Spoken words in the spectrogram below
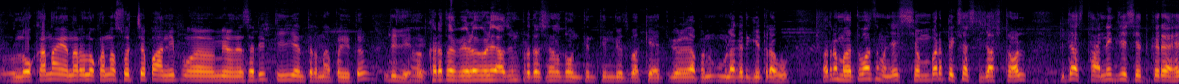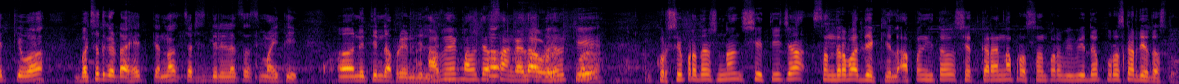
लोकांना येणाऱ्या लोकांना स्वच्छ पाणी अ, मिळण्यासाठी ती यंत्रणा आपण इथं दिलेली आहे. खरं तर वेळोवेळी अजून प्रदर्शनाला दोन तीन तीन दिवस बाकी आहेत. वेळ आपण मुलाखत घेत राहू. मात्र महत्त्वाचं म्हणजे शंभरपेक्षा जास्त स्टॉल इथल्या स्थानिक जे शेतकरी आहेत किंवा बचत गट आहेत त्यांना चर्चेत दिलेल्याचं अशी माहिती अ, नितीन डापरे यांनी दिली अजून एक मला त्यात सांगायला आवडेल की. कृषी प्रदर्शनात शेतीच्या संदर्भात देखील आपण इथं शेतकऱ्यांना प्रोत्साहनपर विविध पुरस्कार देत असतो.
